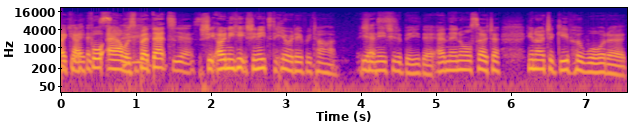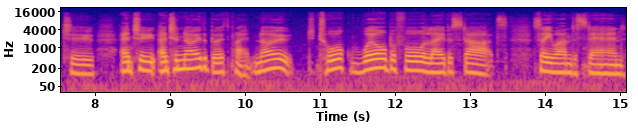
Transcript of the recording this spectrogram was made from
okay, Yes. for hours. But that's Yes. she only he- she needs to hear it every time. She needs you to be there, and then also to, you know, to give her water, to and to and to know the birth plan. Know to talk well before labour starts, so you understand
